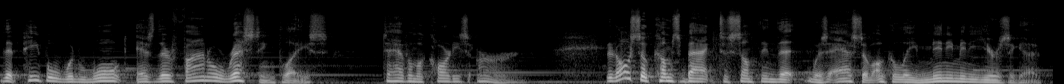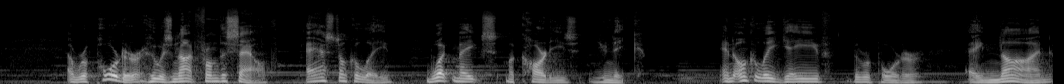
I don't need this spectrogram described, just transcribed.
that people would want as their final resting place to have a McCarty's urn. It also comes back to something that was asked of Uncle Lee many, many years ago. A reporter who was not from the South asked Uncle Lee what makes McCarty's unique. And Uncle Lee gave the reporter a non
